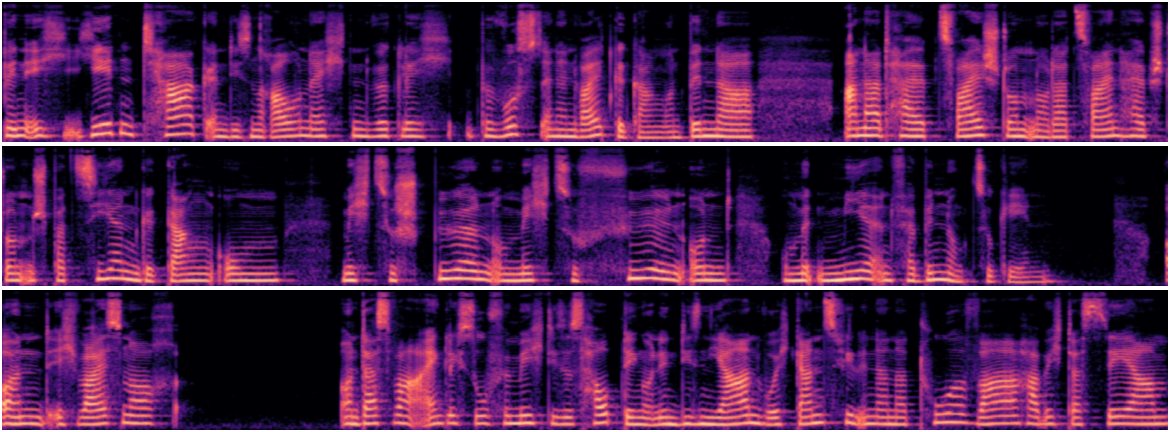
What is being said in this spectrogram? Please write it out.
bin ich jeden Tag in diesen Rauhnächten wirklich bewusst in den Wald gegangen und bin da anderthalb, zwei Stunden oder zweieinhalb Stunden spazieren gegangen, um mich zu spüren, um mich zu fühlen und um mit mir in Verbindung zu gehen. Und ich weiß noch, und das war eigentlich so für mich dieses Hauptding. Und in diesen Jahren, wo ich ganz viel in der Natur war, habe ich das sehr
